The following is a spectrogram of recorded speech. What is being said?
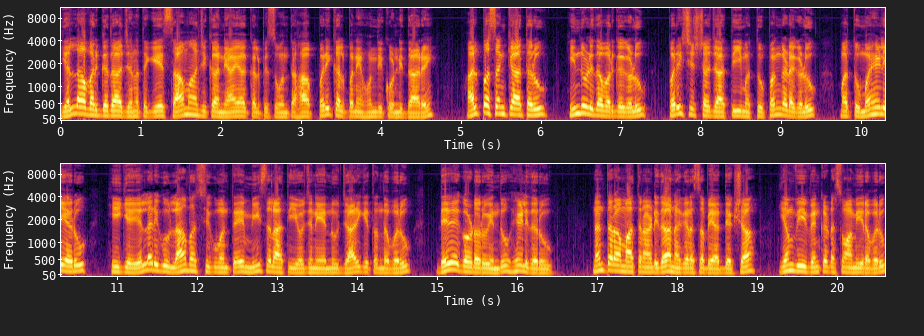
ಎಲ್ಲ ವರ್ಗದ ಜನತೆಗೆ ಸಾಮಾಜಿಕ ನ್ಯಾಯ ಕಲ್ಪಿಸುವಂತಹ ಪರಿಕಲ್ಪನೆ ಹೊಂದಿಕೊಂಡಿದ್ದಾರೆ. ಅಲ್ಪಸಂಖ್ಯಾತರು, ಹಿಂದುಳಿದ ವರ್ಗಗಳು, ಪರಿಶಿಷ್ಟ ಜಾತಿ ಮತ್ತು ಪಂಗಡಗಳು ಮತ್ತು ಮಹಿಳೆಯರು ಹೀಗೆ ಎಲ್ಲರಿಗೂ ಲಾಭ ಸಿಗುವಂತೆ ಮೀಸಲಾತಿ ಯೋಜನೆಯನ್ನು ಜಾರಿಗೆ ತಂದವರು ದೇವೇಗೌಡರು ಎಂದು ಹೇಳಿದರು. ನಂತರ ಮಾತನಾಡಿದ ನಗರಸಭೆ ಅಧ್ಯಕ್ಷ ಎಂವಿ ವೆಂಕಟಸ್ವಾಮಿರವರು,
